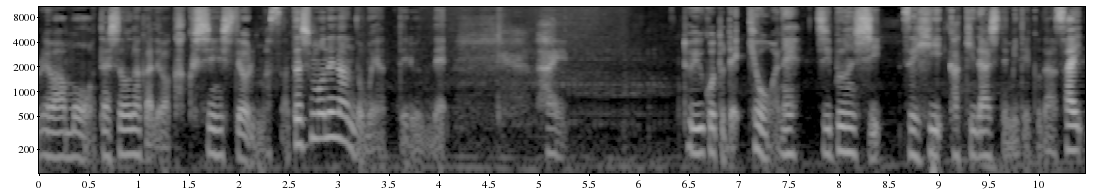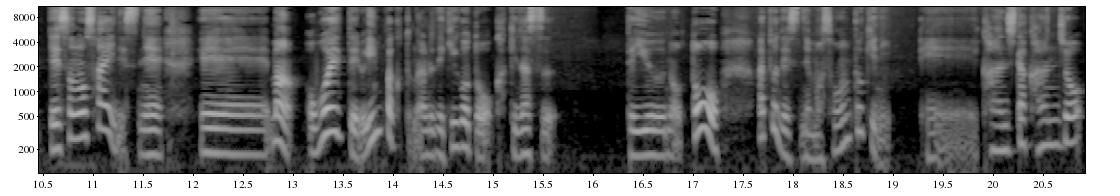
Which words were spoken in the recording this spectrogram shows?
これはもう私の中では確信しております。私もね何度もやってるんで。はい。ということで今日はね自分史ぜひ書き出してみてください。でその際ですね、えー、まあ覚えてるインパクトのある出来事を書き出すっていうのとあとですねまあその時にえー、感じた感情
